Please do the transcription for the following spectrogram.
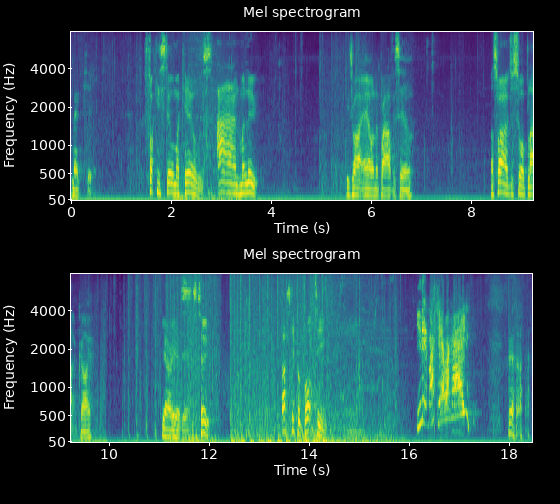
Make it. Fucking steal my kills. And my loot. He's right here on the Bravos Hill. That's why I just saw a black guy. Yeah, he Yeah, is. There's two. That's different bot team. You nicked my kill again!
